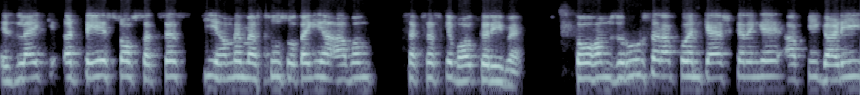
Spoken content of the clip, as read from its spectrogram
is like a test of success की हमें महसूस होता है कि हाँ अब हम सक्सेस के बहुत करीब हैं। तो हम ज़रूर सर आपको इनकैश करेंगे। आपकी गाड़ी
